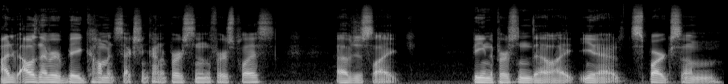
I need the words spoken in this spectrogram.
I, I was never a big comment section kind of person in the first place. Of just like being the person that like you know sparks some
